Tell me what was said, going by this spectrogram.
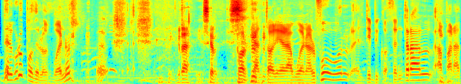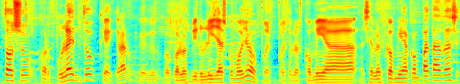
del grupo de los buenos. Gracias, gracias. Porque Antonio era bueno al fútbol, el típico central, aparatoso, corpulento, que claro, que con los virulillas como yo, pues, pues se los comía, se los comía con patatas,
